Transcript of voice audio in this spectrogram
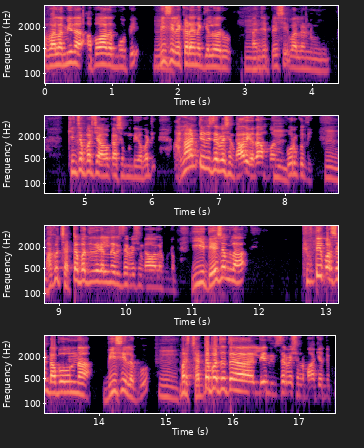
వాళ్ళ మీద అపవాదం మోపి బీసీలు ఎక్కడైనా గెలవరు అని చెప్పేసి వాళ్ళను కించపరిచే అవకాశం ఉంది కాబట్టి అలాంటి రిజర్వేషన్ కాదు కదా మనం. కోరుకుంది. మాకు చట్టబద్ధత కలిగిన రిజర్వేషన్ కావాలనుకుంటాం ఈ దేశంలో ఫిఫ్టీ పర్సెంట్ అబో ఉన్న బీసీలకు మరి చట్టబద్ధత లేని రిజర్వేషన్ మాకెందుకు?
